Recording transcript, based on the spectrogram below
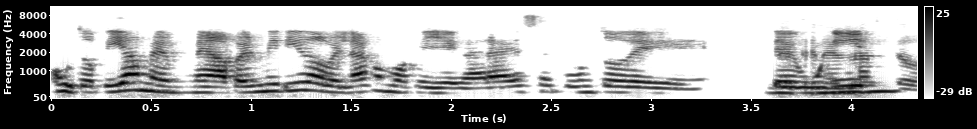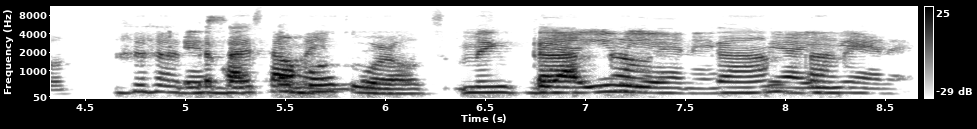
Utopía me, ha permitido, ¿verdad? Como que llegar a ese punto de, de, unir. Exactamente. worlds. Me encanta. De ahí viene, de ahí viene.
